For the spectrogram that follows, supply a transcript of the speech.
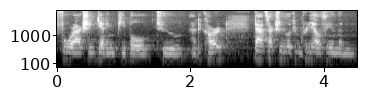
for actually getting people to add to cart. That's actually looking pretty healthy, and then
